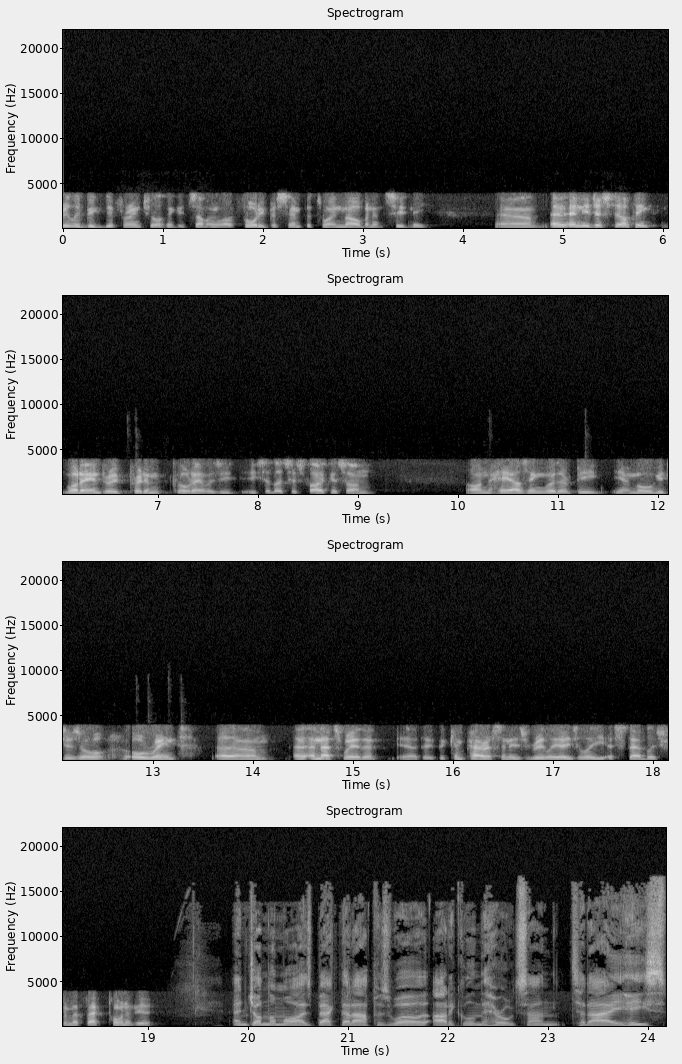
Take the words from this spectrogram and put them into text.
really big differential. I think it's something like forty percent between Melbourne and Sydney. Um, and, and you just, I think what Andrew Pridham called out was he, he said, let's just focus on on housing, whether it be you know, mortgages or or rent, um, and, and, that's where the, you know, the, the comparison is really easily established from a fact point of view. And John Longmire's backed that up as well. Article in the Herald Sun today. He's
